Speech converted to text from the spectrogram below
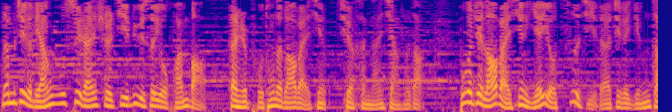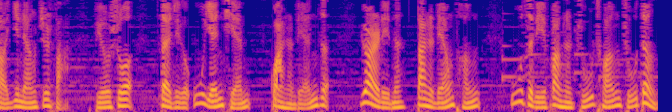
那么这个凉屋虽然是既绿色又环保，但是普通的老百姓却很难享受到。不过这老百姓也有自己的这个营造阴凉之法，比如说在这个屋檐前挂上帘子，院里呢搭上凉棚，屋子里放上竹床竹凳，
